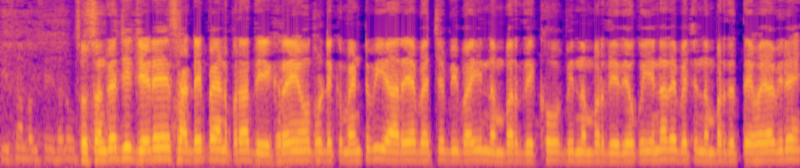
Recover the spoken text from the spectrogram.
ਸੀਸਾਂ ਬਖਸ਼ੇ ਸਰੋ ਸੋ ਸੰਗਤ ਜੀ ਜਿਹੜੇ ਸਾਡੇ ਭੈਣ ਭਰਾ ਦੇਖ ਰਹੇ ਹੋ ਤੁਹਾਡੇ ਕਮੈਂਟ ਵੀ ਆ ਰਹੇ ਆ ਵਿੱਚ ਵੀ ਬਾਈ ਨੰਬਰ ਦੇਖੋ ਵੀ ਨੰਬਰ ਦੇ ਦਿਓ। ਕੋਈ ਇਹਨਾਂ ਦੇ ਵਿੱਚ ਨੰਬਰ ਦਿੱਤੇ ਹੋਇਆ ਵੀਰੇ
